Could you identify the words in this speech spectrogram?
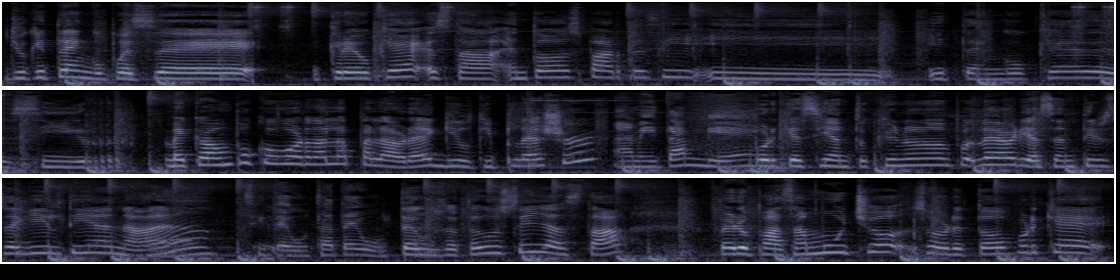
Yo que tengo, pues eh, creo que está en todas partes y, y, y tengo que decir, me cae un poco gorda la palabra de guilty pleasure, A mí también. porque siento que uno no debería sentirse guilty de nada. Si te gusta, te gusta. te gusta, te gusta y ya está. Pero pasa mucho, sobre todo porque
